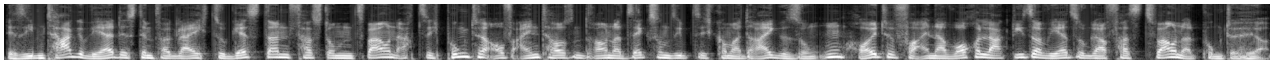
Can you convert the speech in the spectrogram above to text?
Der 7-Tage-Wert ist im Vergleich zu gestern fast um 82 Punkte auf 1376,3 gesunken. Heute vor einer Woche lag dieser Wert sogar fast 200 Punkte höher.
